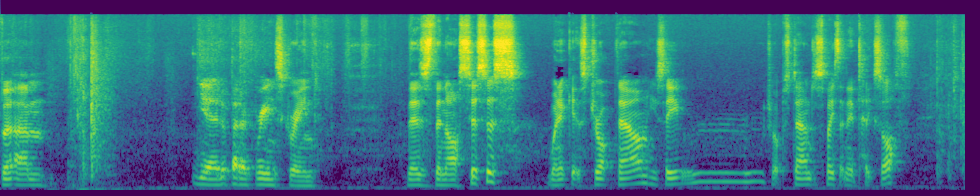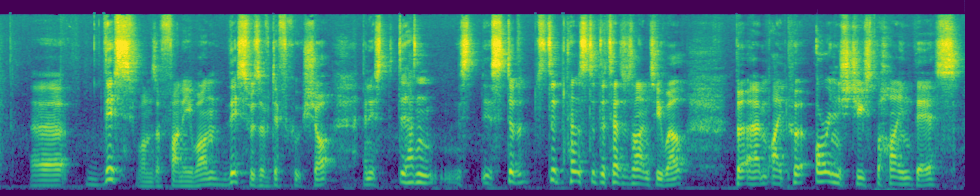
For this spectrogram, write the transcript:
But um, yeah, it looked better green screened. There's the Narcissus. When it gets dropped down, you see, drops down to space and it takes off. Uh, this one's a funny one. This was a difficult shot, and it hasn't it stood, stood, stood the test of time too well. But um, I put orange juice behind this,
